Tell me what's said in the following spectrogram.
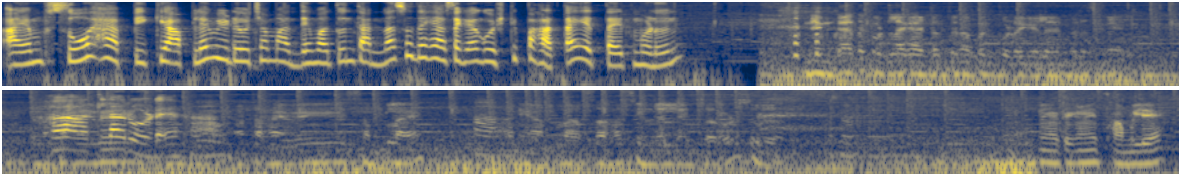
आय एम सो हॅपी की आपल्या व्हिडिओच्या माध्यमातून त्यांना सुद्धा ह्या सगळ्या गोष्टी पाहता येत आहेत म्हणून नेमका आता कुठल्या घाटातून आपण पुढे गेल्यानंतरच मिळेल हा आतला रोड आहे हा आता हायवे संपलाय हा आणि आपला असा हा सिंगल लेनचा रोड सुरू आहे मी या ठिकाणी थांबली आहे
